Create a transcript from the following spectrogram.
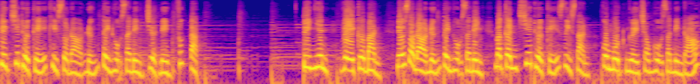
việc chia thừa kế khi sổ đỏ đứng tên hộ gia đình trở nên phức tạp. Tuy nhiên, về cơ bản, nếu sổ đỏ đứng tên hộ gia đình mà cần chia thừa kế di sản của một người trong hộ gia đình đó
